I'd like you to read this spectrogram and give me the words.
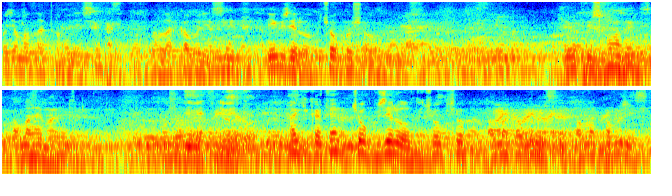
Hocam Allah kabul etsin. Allah kabul etsin. Ne güzel oldu. Çok hoş oldu. Evet Yusuf abi Allah'a emanet olun. Evet evet. Hakikaten çok güzel oldu. Çok çok Allah kabul etsin. Allah kabul etsin.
